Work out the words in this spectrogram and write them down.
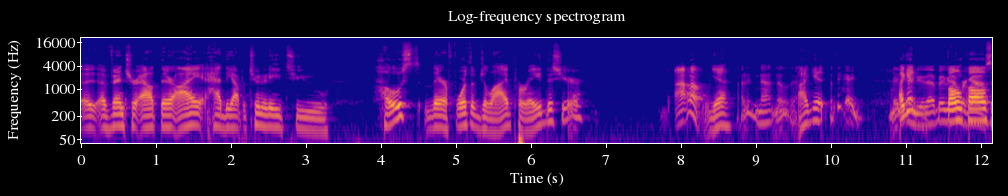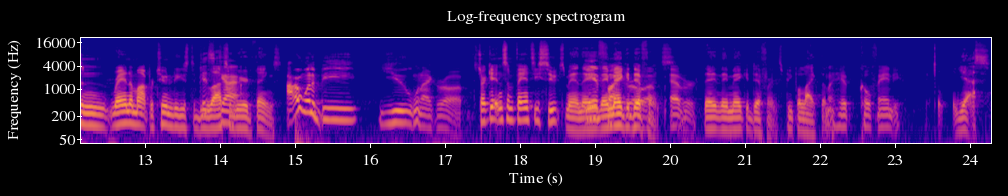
a, a venture out there. I had the opportunity to host their Fourth of July parade this year. wow. Yeah, I did not know that. I get I think I. Maybe I get do that. Maybe I phone forgot. calls and random opportunities to do This lots guy- of weird things. I want to be you when I grow up. Start getting some fancy suits, man. They If they I make a grow up, difference. ever. They they make a difference. People like them. My hip Cole Fandy. Yes.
